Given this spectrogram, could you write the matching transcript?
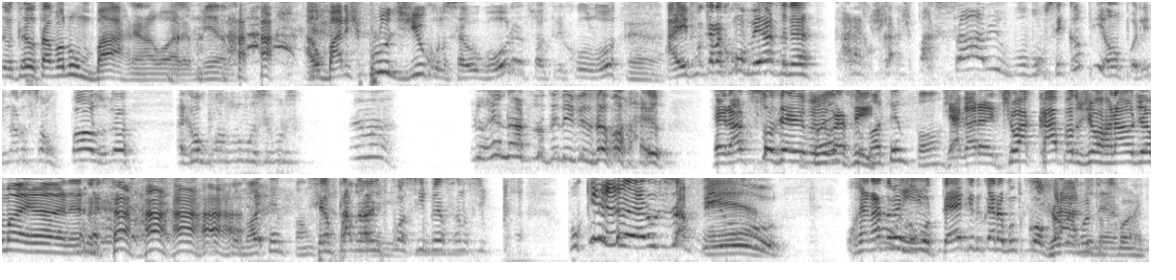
Eu, eu tava num bar, né, na hora mesmo. Aí o bar explodiu quando saiu o gol, né? Só tricolor. Aí foi aquela conversa, né? Caraca, os caras passaram e vão ser campeão, pô. Eliminaram o São Paulo. Aí daqui a pouco todo mundo assim, olha o Renato na televisão. Aí o Renato sozinho, Tomou- assim, tomou tempão. já garantiu a capa do jornal de amanhã, né? Tomou tempão. Sentado lá, ele ficou assim, pensando assim. Porque era um desafio. O Renato também, como técnico, era muito Esse jogo cobrado. é muito né? foda.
